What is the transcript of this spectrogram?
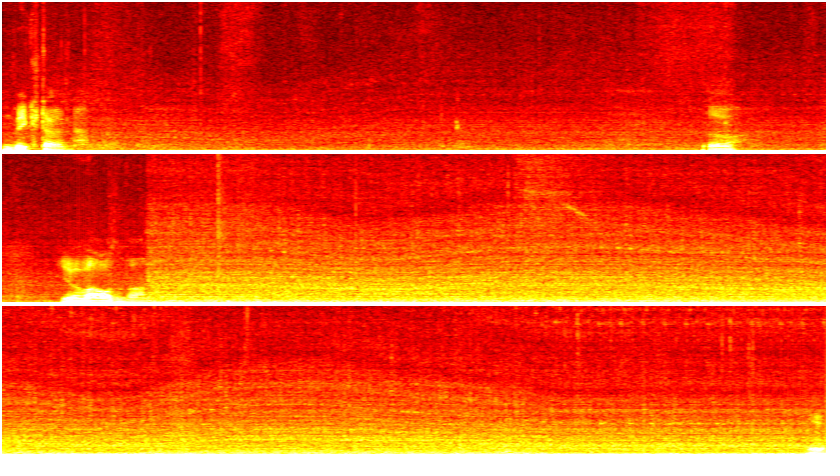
den Weg stellen. So. Hier werden wir außen fahren. So.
